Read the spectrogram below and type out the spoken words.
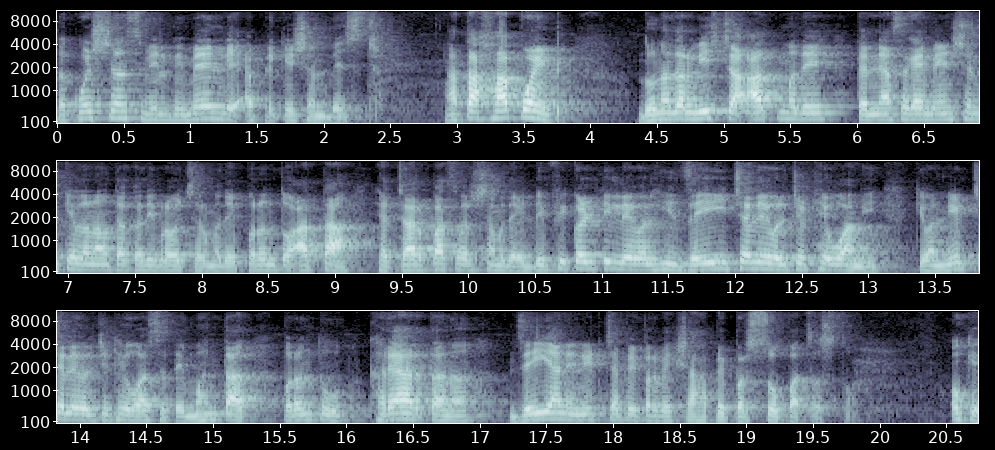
the questions will be mainly application based आता हा पॉईंट दोन हजार वीसच्या आतमध्ये त्यांनी असं काही मेन्शन केलं नव्हतं कधी ब्राउचरमध्ये परंतु आता ह्या चार पाच वर्षामध्ये डिफिकल्टी लेवल ही जेईच्या लेवलची ठेवू आम्ही किंवा नीटच्या लेवलची ठेवू असं ते म्हणतात परंतु खऱ्या अर्थानं जेई आणि नीटच्या पेपरपेक्षा हा पेपर सोपाच असतो. Okay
